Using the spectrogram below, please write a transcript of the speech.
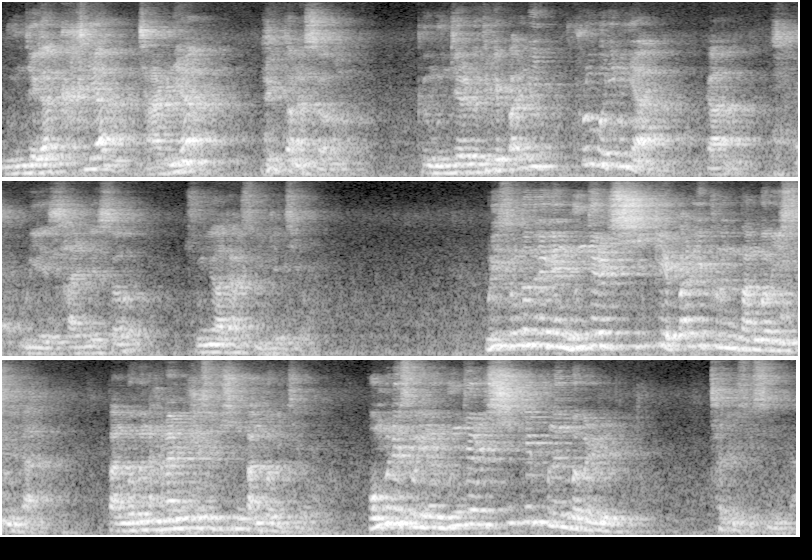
문제가 크냐 작으냐를 떠나서 그 문제를 어떻게 빨리 풀어버리느냐가 우리의 삶에서 중요하다 할 수 있겠지요. 우리 성도들에겐 문제를 쉽게 빨리 푸는 방법이 있습니다. 방법은 하나님께서 주신 방법이지요. 본문에서 우리는 문제를 쉽게 푸는 법을 찾을 수 있습니다.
